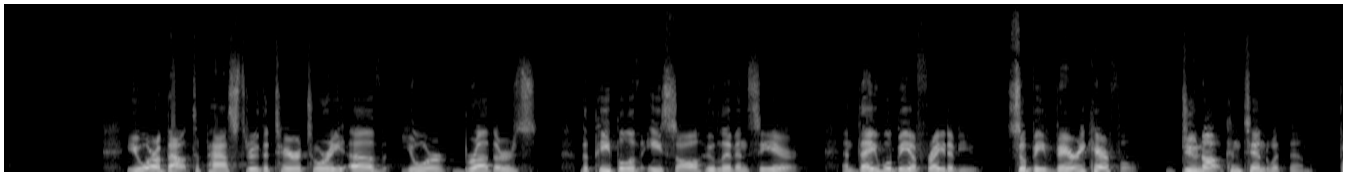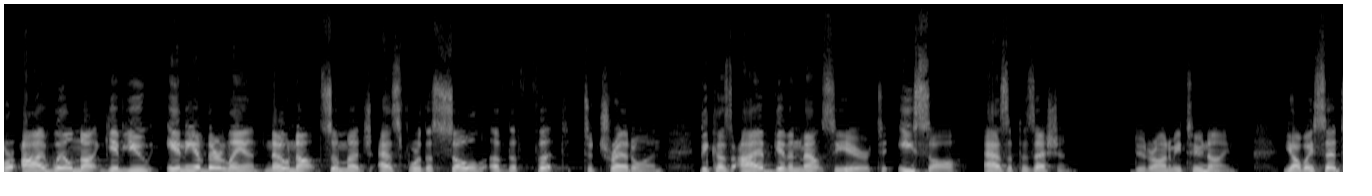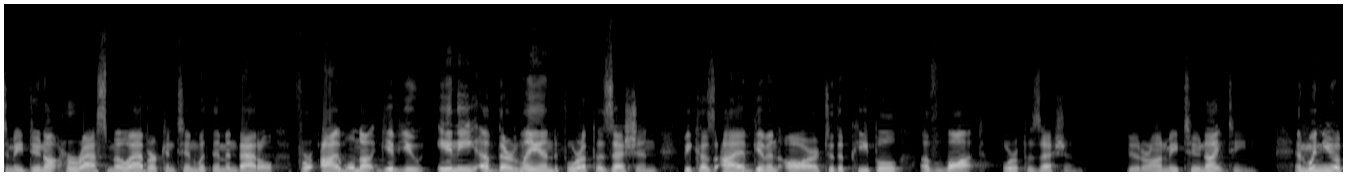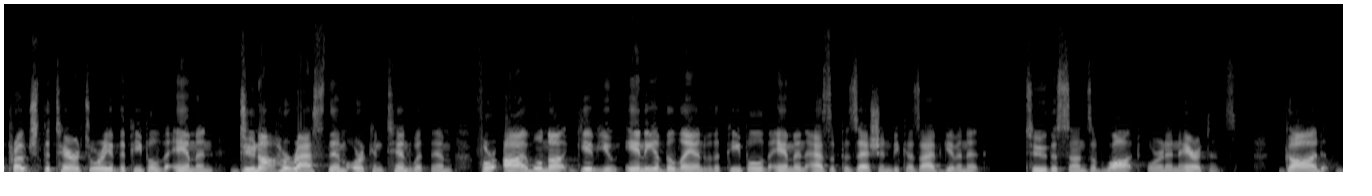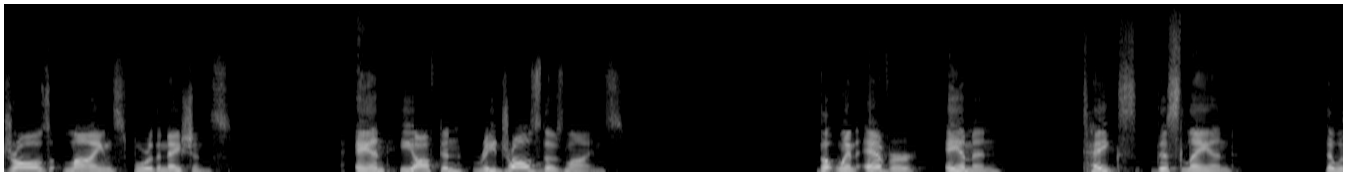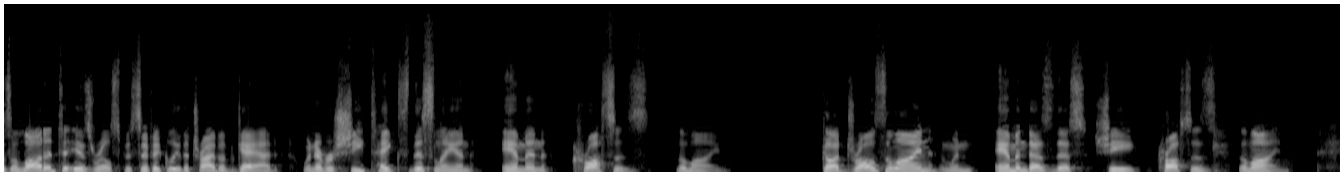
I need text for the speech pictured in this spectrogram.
You are about to pass through the territory of your brothers the people of Esau who live in Seir, and they will be afraid of you. So be very careful. Do not contend with them, for I will not give you any of their land, no, not so much as for the sole of the foot to tread on, because I have given Mount Seir to Esau as a possession. Deuteronomy 2 9. Yahweh said to me, Do not harass Moab or contend with them in battle, for I will not give you any of their land for a possession, because I have given Ar to the people of Lot for a possession. Deuteronomy 2:19. And when you approach the territory of the people of Ammon, do not harass them or contend with them, for I will not give you any of the land of the people of Ammon as a possession, because I have given it to the sons of Lot for an inheritance. God draws lines for the nations and he often redraws those lines. But whenever Ammon takes this land that was allotted to Israel, specifically the tribe of Gad, whenever she takes this land, Ammon crosses the line. God draws the line, and when Ammon does this, she crosses the line.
